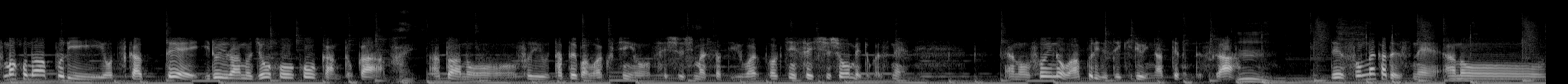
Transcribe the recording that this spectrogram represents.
スマホのアプリを使っていろいろあの情報交換とか、はい、あとあのそういう例えばワクチンを接種しましたというワクチン接種証明とかですねあのそういうのをアプリでできるようになってるんですが、うん、でその中でですね、あの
